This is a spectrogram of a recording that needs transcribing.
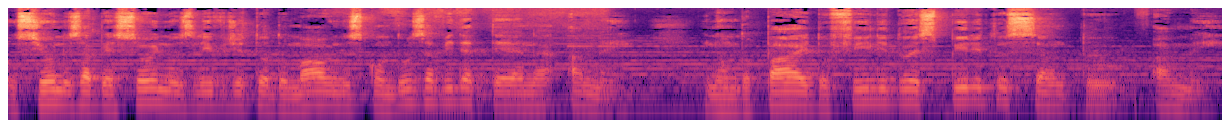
O Senhor nos abençoe, nos livre de todo mal e nos conduz à vida eterna. Amém. Em nome do Pai, do Filho e do Espírito Santo. Amém.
